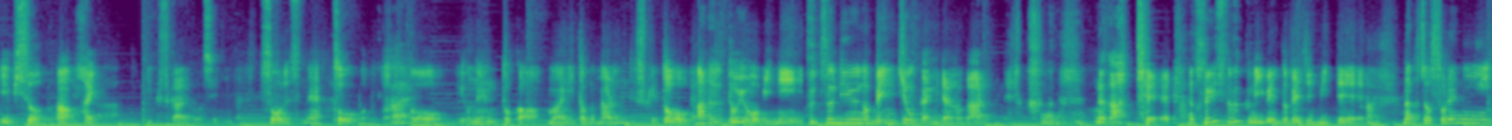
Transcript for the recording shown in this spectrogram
エピソードあはいいくつかあれば教えていただそうですね。倉庫とかだと4年とか前に多分なるんですけど、ある土曜日に物流の勉強会みたいなのがあるんで、なんかあって、なんか Facebook のイベントページ見て、はい。なんかちょっとそれに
